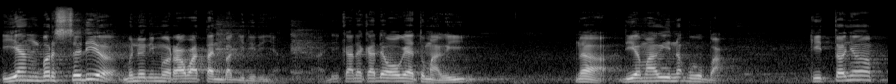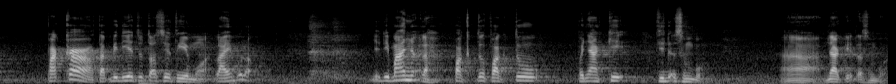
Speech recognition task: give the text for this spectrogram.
yang bersedia menerima rawatan bagi dirinya. Jadi kadang-kadang orang itu mari. Nah, dia mari nak berubat kitanya pakar tapi dia tu tak siap terima. Lain pula. Jadi banyaklah faktor-faktor penyakit tidak sembuh. Ha, penyakit tak sembuh.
